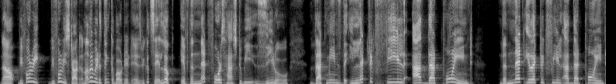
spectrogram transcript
Now, before we before we start, another way to think about it is we could say, look, if the net force has to be zero, that means the electric field at that point, the net electric field at that point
